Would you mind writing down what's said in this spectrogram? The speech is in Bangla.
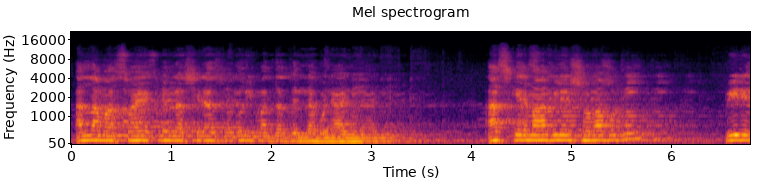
আল্লামা সাহেবুল্লাহ সিরাজনগরী মাদ্দাজিল্লাহ বলে আলী আজকের মাহফিলের সভাপতি পীর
